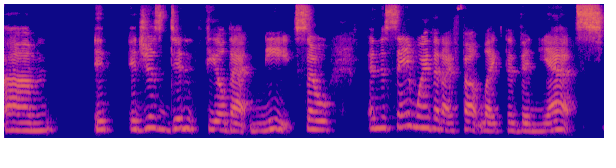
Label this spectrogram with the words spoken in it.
Um, it, it just didn't feel that neat. So, in the same way that I felt like the vignettes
